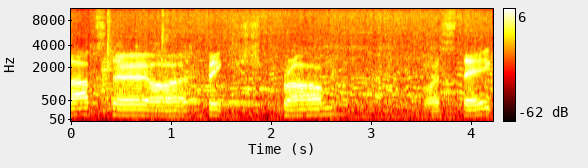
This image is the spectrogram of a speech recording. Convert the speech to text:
Lobster or fish from or steak.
